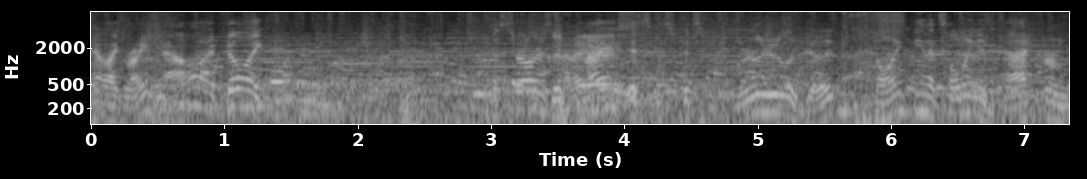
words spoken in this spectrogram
Yeah, like right now, I feel like Mr. R's Good Meta pairs. It's, it's, it's really, really good. The only thing that's holding him back from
